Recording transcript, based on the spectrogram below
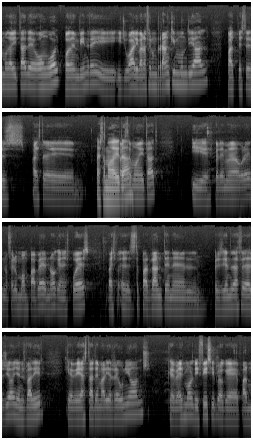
modalitat de on wall poden vindre i, i jugar. I van a fer un rànquing mundial per aquestes, per este, Aquesta modalitat. aquesta modalitat i esperem a veure, no fer un bon paper, no? que després vaig estar parlant amb el president de la federació i ens va dir que havia estat en diverses reunions, que és molt difícil, però que pel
